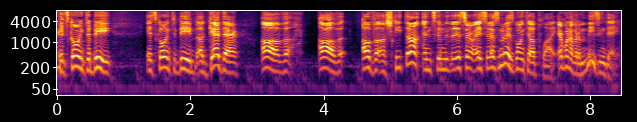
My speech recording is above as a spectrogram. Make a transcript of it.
it's going to be it's going to be a Gedar of of of a shechita, and it's going to be the Isra is going to apply. Everyone have an amazing day.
